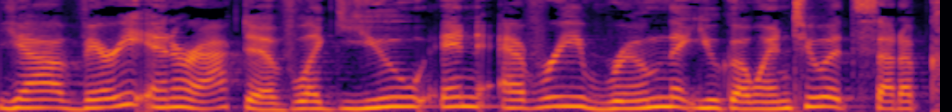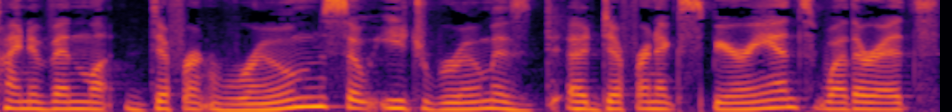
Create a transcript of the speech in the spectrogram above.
Yeah, very interactive. Like you, in every room that you go into, it's set up kind of in different rooms. So each room is a different experience, whether it's,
